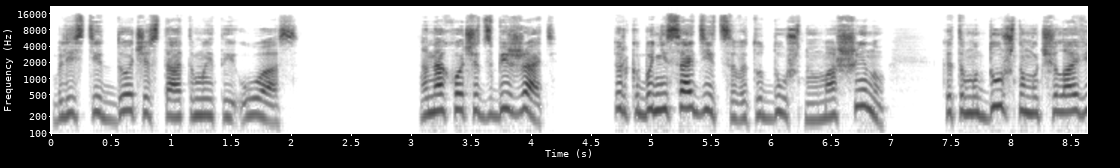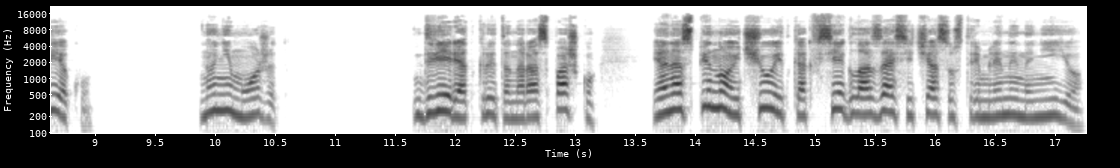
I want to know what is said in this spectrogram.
блестит дочисто отмытый УАЗ. Она хочет сбежать, только бы не садиться в эту душную машину к этому душному человеку, но не может. Дверь открыта нараспашку, и она спиной чует, как все глаза сейчас устремлены на нее.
